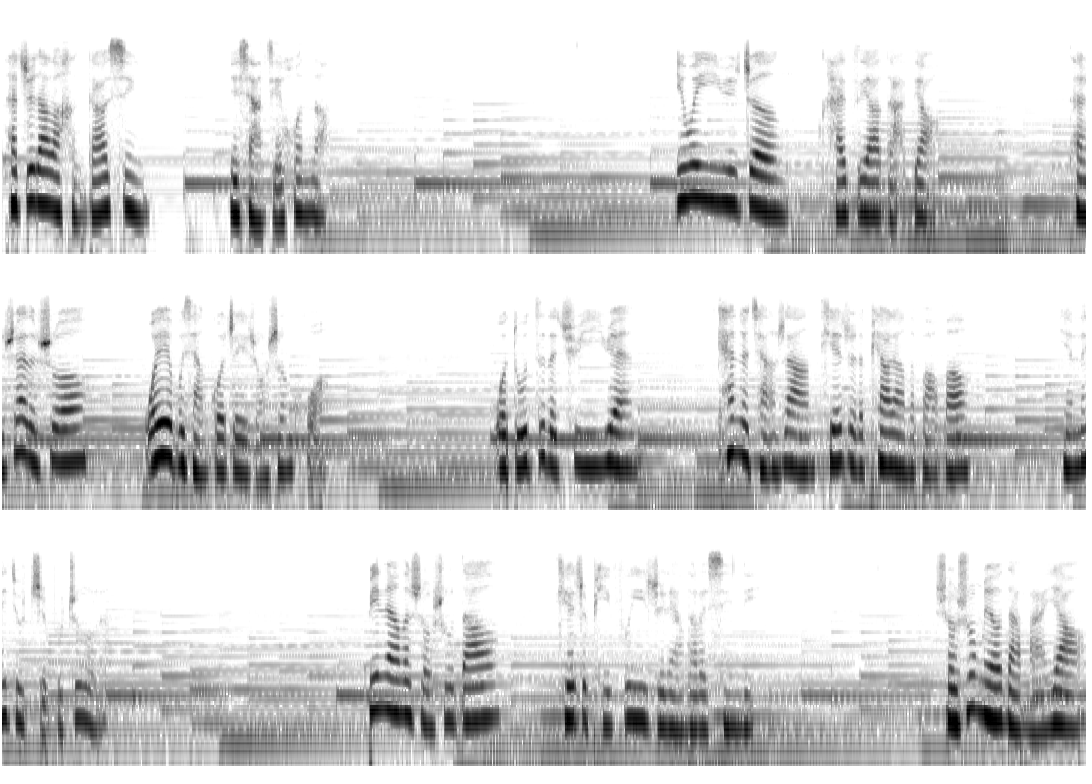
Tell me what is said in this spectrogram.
他知道了很高兴，也想结婚了。因为抑郁症，孩子要打掉。坦率地说，我也不想过这种生活。我独自的去医院，看着墙上贴着的漂亮的宝宝，眼泪就止不住了。冰凉的手术刀贴着皮肤，一直凉到了心里。手术没有打麻药，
